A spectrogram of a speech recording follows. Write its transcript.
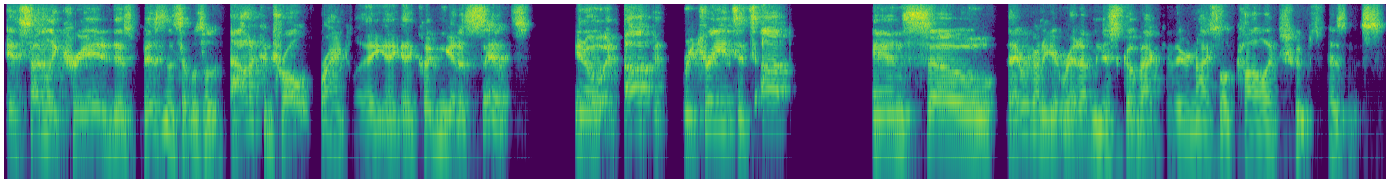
it suddenly created this business that was out of control, frankly. They, they couldn't get a sense. You know, it up, it retreats, it's up. And so they were going to get rid of them and just go back to their nice little college hoops business.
